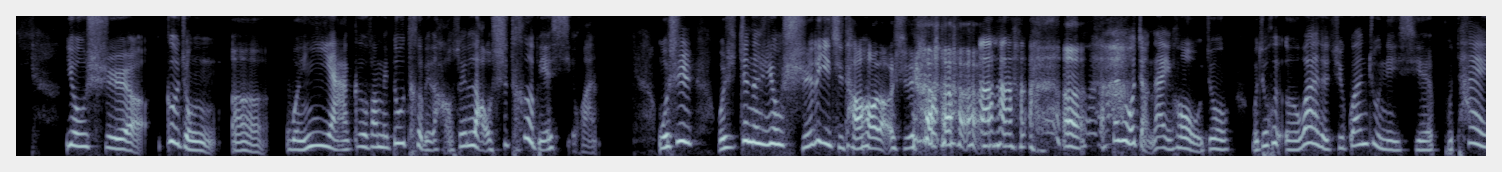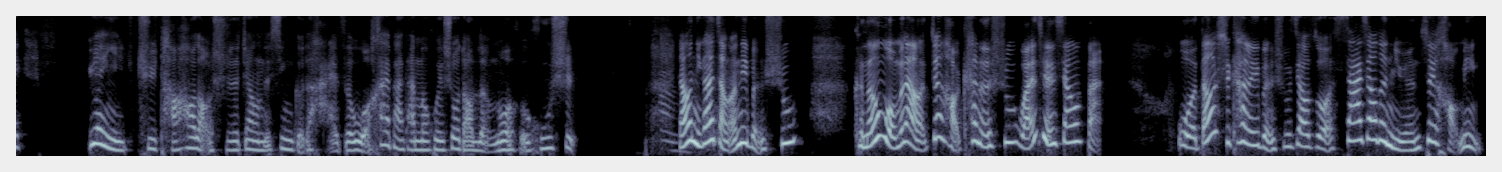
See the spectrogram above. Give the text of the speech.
又是各种呃文艺啊各个方面都特别的好，所以老师特别喜欢。我是我是真的是用实力去讨好老师，嗯，但是我长大以后，我就我就会额外的去关注那些不太愿意去讨好老师的这样的性格的孩子，我害怕他们会受到冷落和忽视。然后你刚才讲到那本书，可能我们俩正好看的书完全相反。我当时看了一本书，叫做《撒娇的女人最好命》。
